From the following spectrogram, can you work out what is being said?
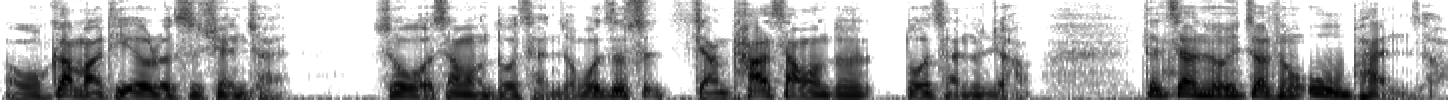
啊！我干嘛替俄罗斯宣传，说我伤亡多惨重？我只是讲他伤亡多多惨重就好。但这样容易造成误判，你知道？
